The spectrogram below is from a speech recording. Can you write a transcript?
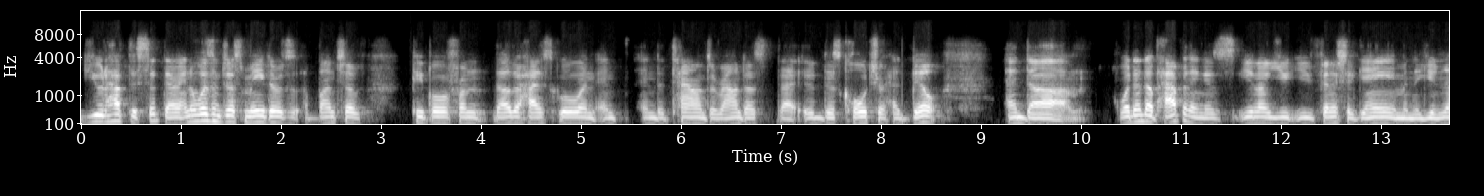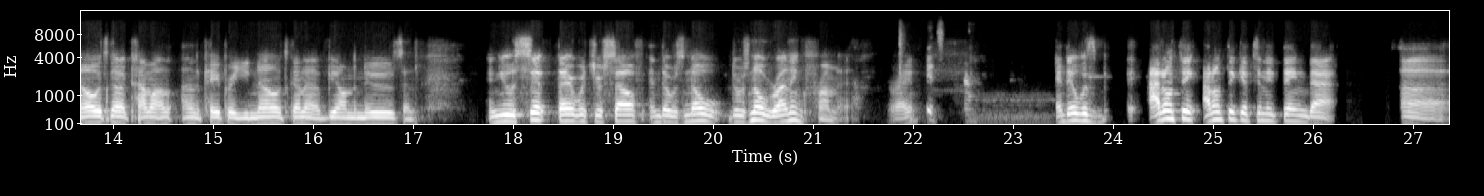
you'd have to sit there. And it wasn't just me, there was a bunch of people from the other high school and and, and the towns around us that this culture had built. And um what ended up happening is, you know, you you finish a game and you know it's gonna come out on the paper, you know it's gonna be on the news, and and you sit there with yourself and there was no there was no running from it right? It's and it was i don't think i don't think it's anything that uh,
